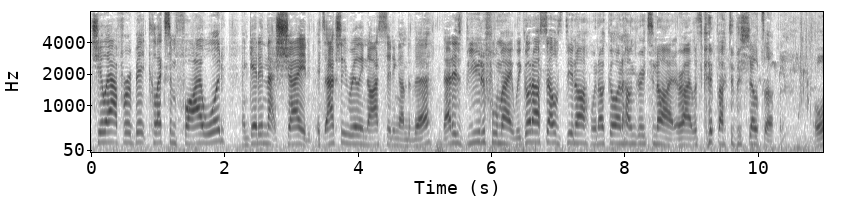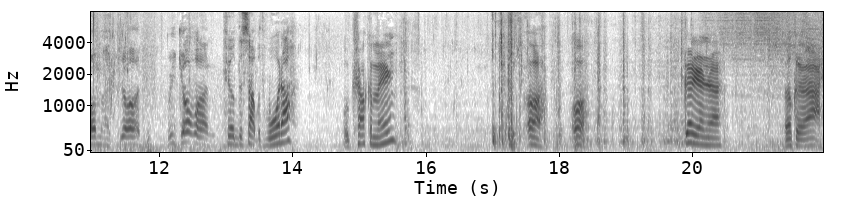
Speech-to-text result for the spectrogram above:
chill out for a bit, collect some firewood and get in that shade. It's actually really nice sitting under there. That is beautiful, mate. We got ourselves dinner. We're not going hungry tonight. All right, let's get back to the shelter. Oh my God, we got one. Filled this up with water. We'll chuck them in. Oh, oh. Get in there. Look at that.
